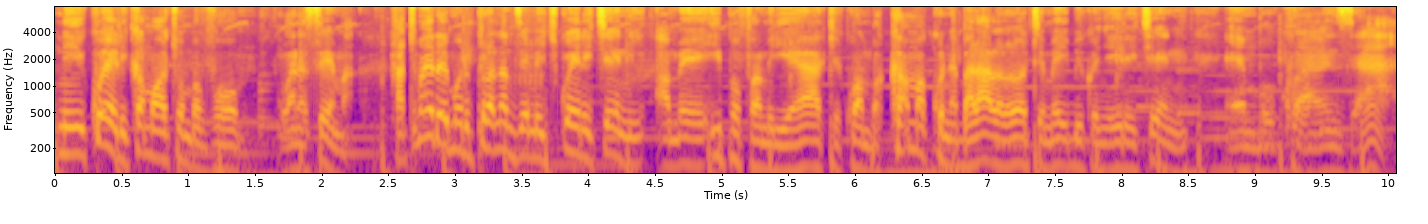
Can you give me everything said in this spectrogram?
ni kweli kama watu ambavyo wanasema. Hatimaye Diamond Platnumz ameichukua ile cheni, ameipa familia yake kwamba kama kuna balaa lolote maybe kwenye ile cheni, embo kwanza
